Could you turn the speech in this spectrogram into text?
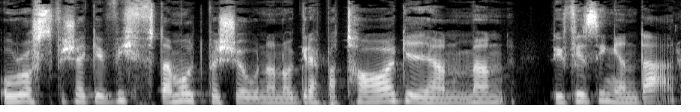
Och Ross försöker vifta mot personen och greppa tag i henne, men det finns ingen där.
